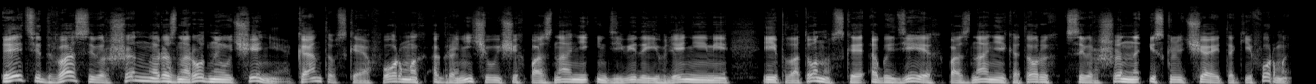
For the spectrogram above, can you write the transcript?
Эти два совершенно разнородные учения, кантовское о формах, ограничивающих познание индивида явлениями, и платоновское об идеях, познание которых совершенно исключает такие формы,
